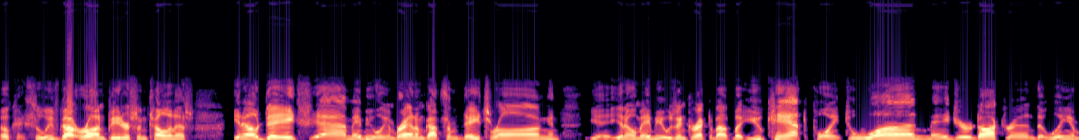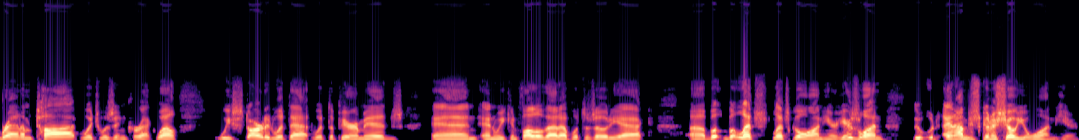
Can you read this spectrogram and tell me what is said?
Okay, so we've got Ron Peterson telling us you know, dates. Yeah, maybe William Branham got some dates wrong, and you know, maybe it was incorrect about. But you can't point to one major doctrine that William Branham taught which was incorrect. Well, we started with that with the pyramids, and and we can follow that up with the zodiac. Uh, but but let's let's go on here. Here's one, and I'm just going to show you one here,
